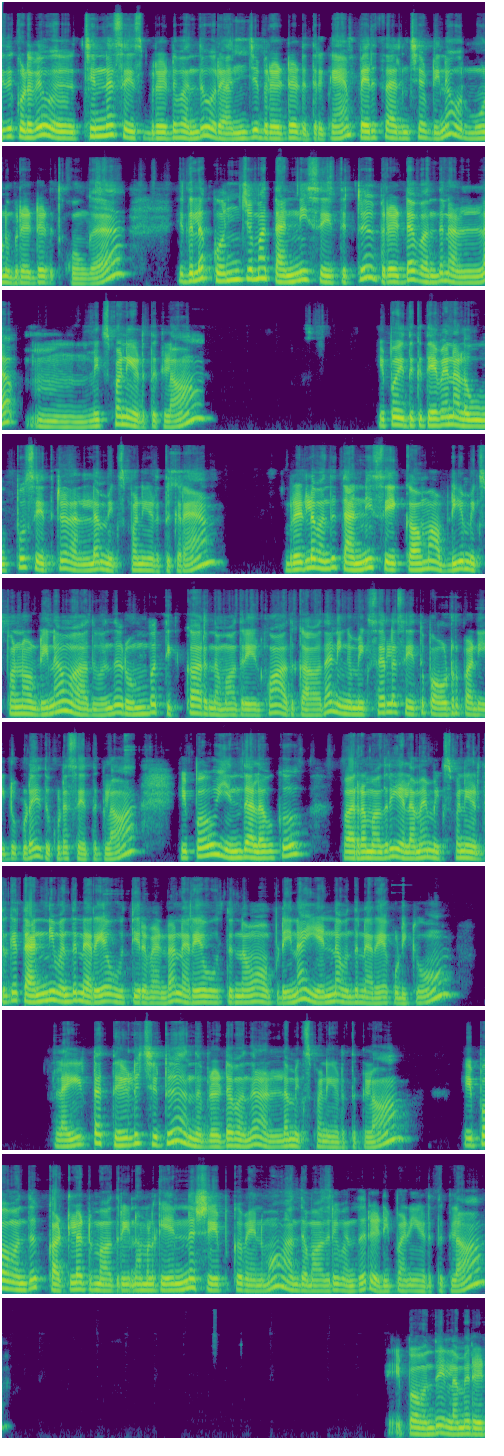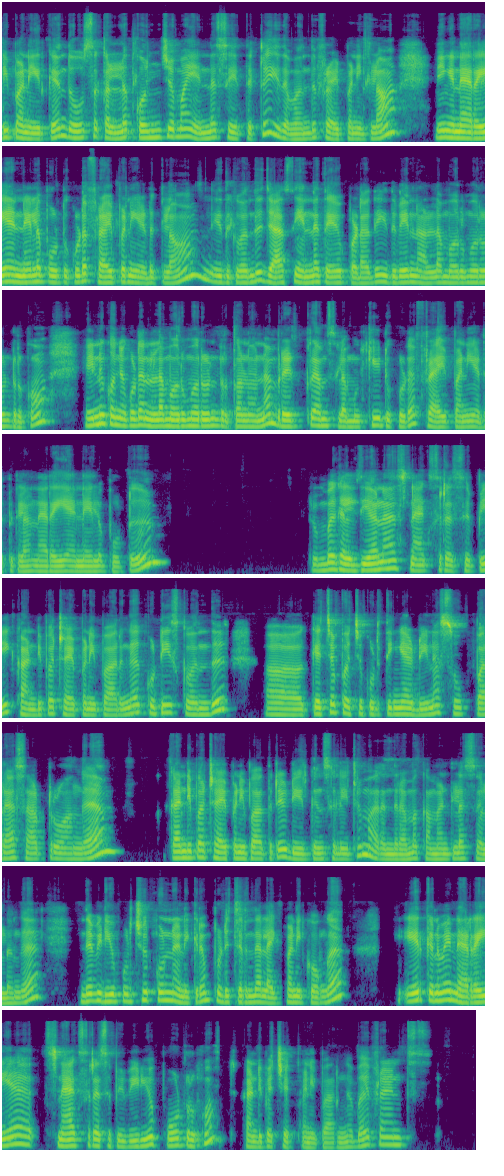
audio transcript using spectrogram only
இது கூடவே ஒரு சின்ன சைஸ் ப்ரெட்டு வந்து ஒரு அஞ்சு ப்ரெட் எடுத்திருக்கேன். பெருசாக இருந்துச்சு அப்படின்னா ஒரு மூணு ப்ரெட் எடுத்துக்கோங்க. இதில் கொஞ்சமாக தண்ணி சேர்த்துட்டு ப்ரெட்டை வந்து நல்லா மிக்ஸ் பண்ணி எடுத்துக்கலாம். இப்போ இதுக்கு தேவையான அளவு உப்பு சேர்த்துட்டு நல்லா மிக்ஸ் பண்ணி எடுத்துக்கிறேன். ப்ரெட்டில் வந்து தண்ணி சேர்க்காமல் அப்படியே மிக்ஸ் பண்ணோம் அப்படின்னா அது வந்து ரொம்ப திக்காக இருந்த மாதிரி இருக்கும். அதுக்காக தான் நீங்கள் மிக்சரில் சேர்த்து பவுட்ரு பண்ணிட்டு கூட இது கூட சேர்த்துக்கலாம். இப்போ இந்த அளவுக்கு வர்ற மாதிரி எல்லாமே மிக்ஸ் பண்ணி எடுத்துருக்கேன். தண்ணி வந்து நிறைய ஊற்றிட வேண்டாம். நிறைய ஊற்றினோம் அப்படின்னா எண்ணெய் வந்து நிறைய குடிக்கும். லைட்டாக தெளிச்சுட்டு அந்த ப்ரெட்டை வந்து நல்லா மிக்ஸ் பண்ணி எடுத்துக்கலாம். இப்போ வந்து கட்லட் மாதிரி நம்மளுக்கு என்ன ஷேப்புக்கு வேணுமோ அந்த மாதிரி வந்து ரெடி பண்ணி எடுத்துக்கலாம். இப்போ வந்து எல்லாமே ரெடி பண்ணியிருக்கேன். தோசைக்கல்லில் கொஞ்சமாக எண்ணெய் சேர்த்துட்டு இதை வந்து ஃப்ரை பண்ணிக்கலாம். நீங்கள் நிறைய எண்ணெயில் போட்டு கூட ஃப்ரை பண்ணி எடுக்கலாம். இதுக்கு வந்து ஜாஸ்தி எண்ணெய் தேவைப்படாது. இதுவே நல்ல மொறுமொருன்னு இருக்கும். இன்னும் கொஞ்சம் கூட நல்லா மொறுமொருன்னு இருக்கணும்னா பிரெட் கிராம்ஸில் முக்கிட்டு கூட ஃப்ரை பண்ணி எடுத்துக்கலாம். நிறைய எண்ணெயில் போட்டு. ரொம்ப ஹெல்த்தியான ஸ்நாக்ஸ் ரெசிபி கண்டிப்பாக ட்ரை பண்ணி பாருங்கள் குட்டீஸ்க்கு வந்து கெச்சப் வச்சு கொடுத்தீங்க அப்படின்னா சூப்பராக சாப்பிட்ருவாங்க கண்டிப்பாக ட்ரை பண்ணி பார்த்துட்டு இப்படி இருக்குன்னு சொல்லிட்டு மறந்துடாமல் கமெண்ட்டில் சொல்லுங்கள் இந்த வீடியோ பிடிச்சிருக்குன்னு நினைக்கிறேன். பிடிச்சிருந்தா லைக் பண்ணிக்கோங்க. ஏற்கனவே நிறைய ஸ்நாக்ஸ் ரெசிபி வீடியோ போட்டிருக்கோம். கண்டிப்பாக செக் பண்ணி பாருங்கள் பை ஃப்ரெண்ட்ஸ்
